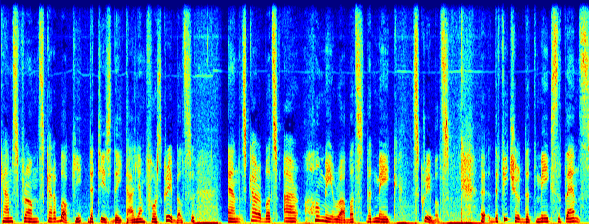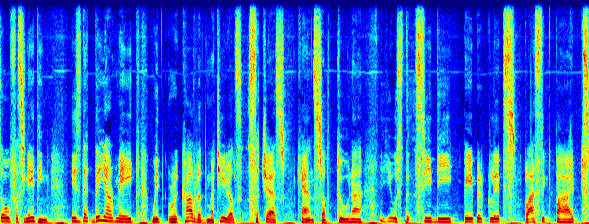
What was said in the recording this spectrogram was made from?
comes from scarabocchi, that is the Italian for scribbles, and scarabots are homemade robots that make scribbles. Uh, the feature that makes them so fascinating is that they are made with recovered materials such as cans of tuna, used CD, paper clips, plastic pipes,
